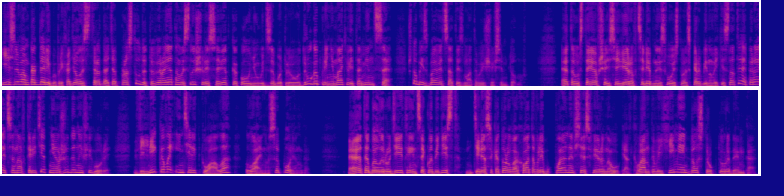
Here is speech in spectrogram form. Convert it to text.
Если вам когда-либо приходилось страдать от простуды, то, вероятно, вы слышали совет какого-нибудь заботливого друга принимать витамин С, чтобы избавиться от изматывающих симптомов. Эта устоявшаяся вера в целебные свойства аскорбиновой кислоты опирается на авторитет неожиданной фигуры — великого интеллектуала Лайнуса Полинга. Это был эрудит и энциклопедист, интересы которого охватывали буквально все сферы науки, от квантовой химии до структуры ДНК.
